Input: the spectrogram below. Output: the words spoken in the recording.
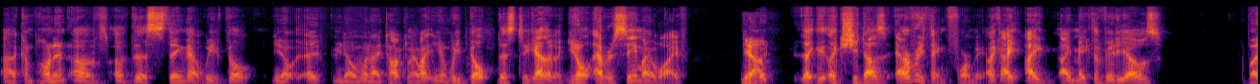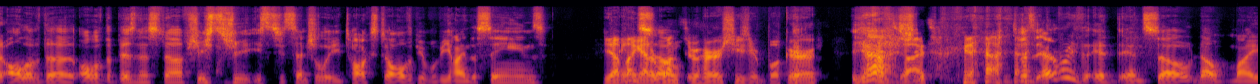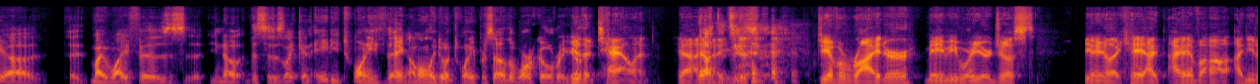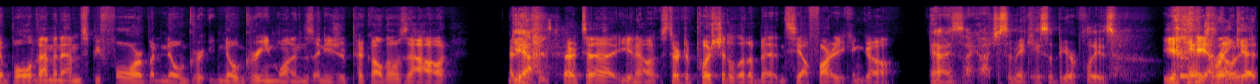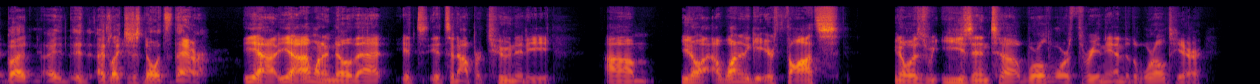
uh, component of of this thing that we've built. You know, uh, you know when I talk to my wife, you know, we built this together. Like you don't ever see my wife, yeah but like like she does everything for me. Like I I I make the videos but all of the all of the business stuff she she essentially talks to all the people behind the scenes yep i gotta run through her she's your booker yeah right? she, yeah does everything and, and so no my uh, my wife is uh, you know this is like an 80 20 thing. I'm only doing 20% of the work over here. you're the talent. Yeah yeah yeah you just do you have a rider maybe where you're just you know you're like hey i i have a i need a bowl of m&ms before but no gr- no green ones. I need you to pick all those out. I yeah. start to you know start to push it a little bit and see how far you can go. Yeah it's like oh just send me a case of beer please. Yeah i can't yeah drink was- it but I, it, i'd like to just know it's there yeah yeah i want to know that it's it's an opportunity. Um you know i wanted to get your thoughts you know as we ease into world war three and the end of the world here.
